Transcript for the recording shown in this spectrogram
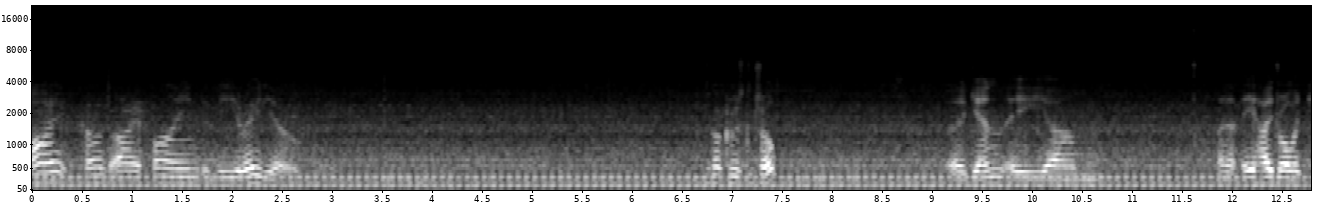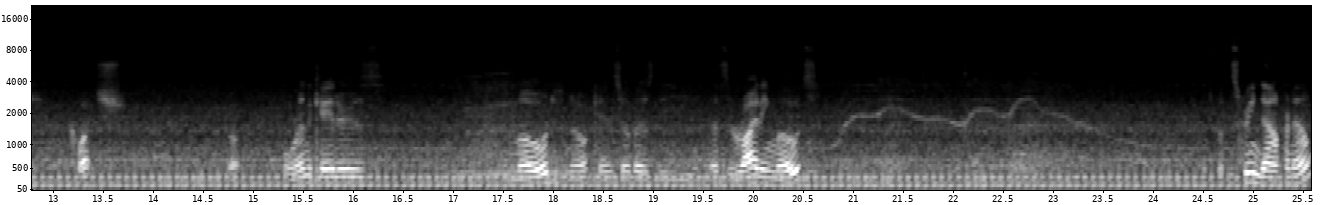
Why can't I find the radio? It's got cruise control. Again, a, um, a, a hydraulic clutch. Got four indicators. Mode. No, okay, so there's the that's the riding modes. Let's put the screen down for now.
